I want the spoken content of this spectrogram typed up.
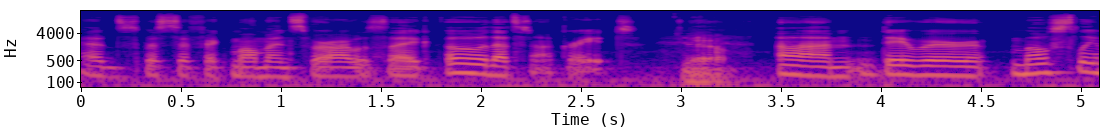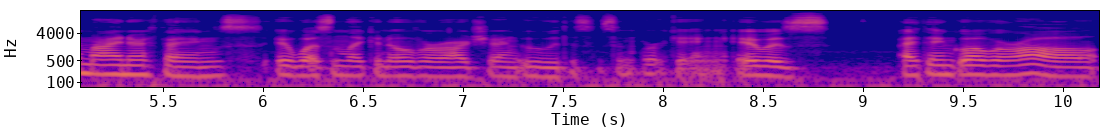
had specific moments where I was like, oh, that's not great. Yeah, Um, they were mostly minor things. It wasn't like an overarching, ooh, this isn't working. It was, I think overall,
